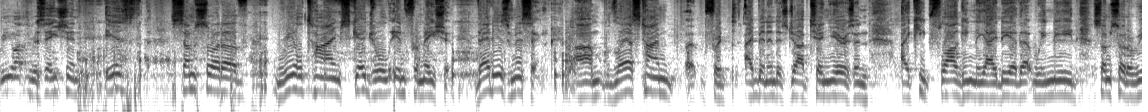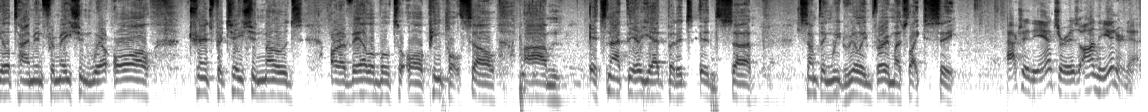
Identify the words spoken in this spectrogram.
reauthorization is some sort of real-time schedule information. That is missing. Um, Last time, uh, for, I've been in this job 10 years, and I keep flogging the idea that we need some sort of real-time information where all transportation modes are available to all people. So um, it's not there yet, but it's, it's uh, something we'd really very much like to see. Actually, the answer is on the internet.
